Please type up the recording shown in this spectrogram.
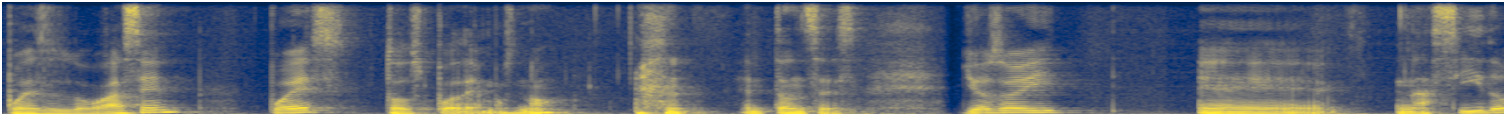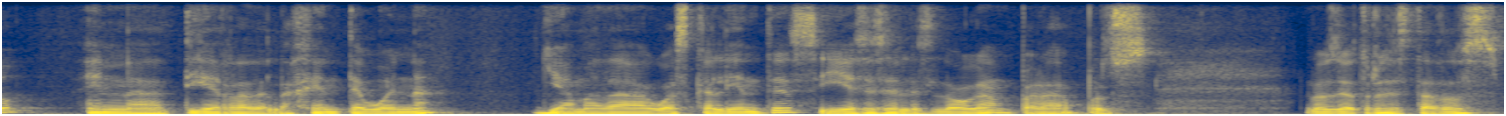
pues lo hacen, pues todos podemos, ¿no? Entonces, yo soy eh, nacido en la tierra de la gente buena, llamada Aguascalientes, y ese es el eslogan para pues los de otros estados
